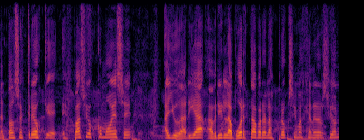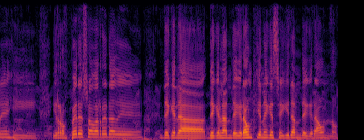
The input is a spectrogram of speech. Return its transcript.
Entonces creo que espacios como ese ayudaría a abrir la puerta para las próximas generaciones y, y romper esa barrera de, de que la, de que el underground tiene que seguir underground, no.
